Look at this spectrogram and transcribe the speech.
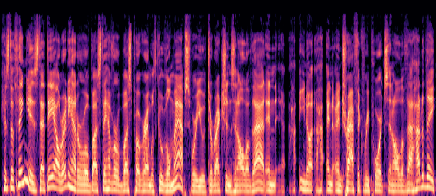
Because the thing is that they already had a robust. They have a robust program with Google Maps where you directions and all of that, and you know, and, and traffic reports and all of that. How do they?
